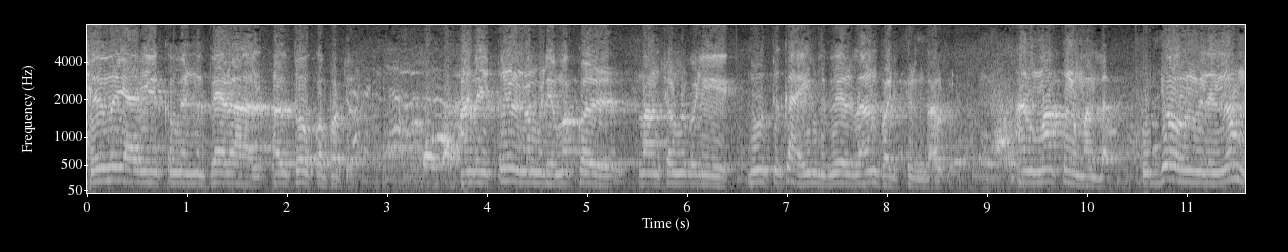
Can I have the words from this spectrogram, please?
சிவமரியாதை இயக்கம் என்னும் பெயரால் அது துவக்கப்பட்டது. அன்றைக்கு நம்முடைய மக்கள் நான் சொன்னபடி நூற்றுக்கு ஐந்து பேர் தான் படித்திருந்தார்கள். அது மாத்திரம் அல்ல உத்தியோகங்களிலும்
